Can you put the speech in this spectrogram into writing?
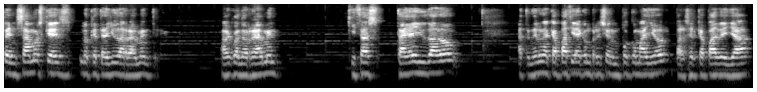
pensamos que es lo que te ayuda realmente. Ver, cuando realmente quizás te haya ayudado a tener una capacidad de comprensión un poco mayor para ser capaz de ya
